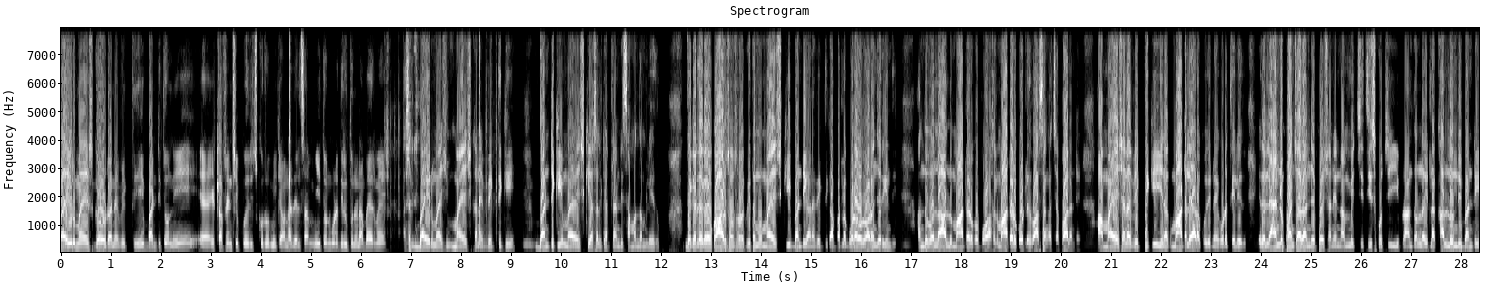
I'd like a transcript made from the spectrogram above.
బైర్ మహేష్ గౌడ్ అనే వ్యక్తి బంటితోని ఎట్లా ఫ్రెండ్షిప్ కుదిరించుకురు మీకు ఏమన్నా తెలుసా? మీతోని కూడా తిరుగుతున్నానా బైర్ మహేష్? అసలు బైర్ మహేష్ మహేష్ అనే వ్యక్తికి బంటికి మహేష్కి అసలు ఎట్లాంటి సంబంధం లేదు. దగ్గర దగ్గర ఒక ఆరు సంవత్సరాల క్రితము మహేష్కి బంటి అనే వ్యక్తికి అప్పట్లో గొడవ కావడం జరిగింది. అందువల్ల వాళ్ళు మాట్లాడుకోపో అసలు మాట్లాడుకోవట్లేదు వాస్తవంగా చెప్పాలంటే. ఆ మహేష్ అనే వ్యక్తికి ఈయనకు మాటలు ఎలా కుదిరినాయి కూడా తెలియదు. ఏదో ల్యాండ్ పంచాది అని చెప్పేసి అని నమ్మించి తీసుకొచ్చి ఈ ప్రాంతంలో ఇట్లా కళ్ళు ఉంది బంటి.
